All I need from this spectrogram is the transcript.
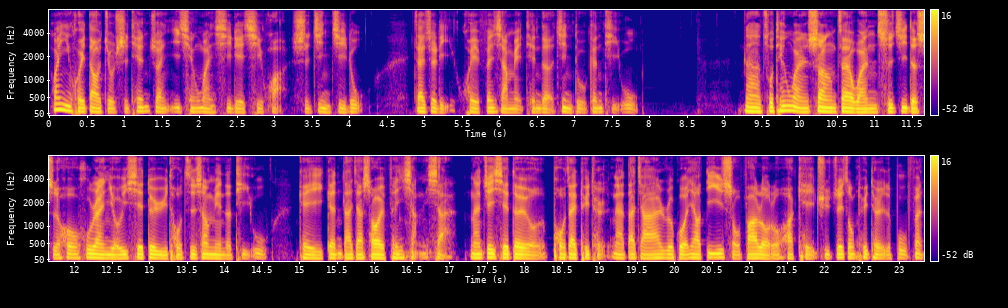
欢迎回到九十天赚一千万系列企划实进记录，在这里会分享每天的进度跟体悟。那昨天晚上在玩吃鸡的时候，忽然有一些对于投资上面的体悟，可以跟大家稍微分享一下。那这些都有 po 在 Twitter，那大家如果要第一手 follow 的话，可以去追踪 Twitter 的部分。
